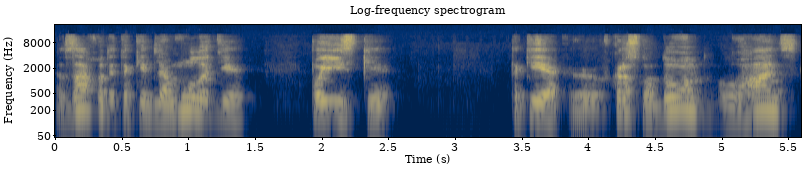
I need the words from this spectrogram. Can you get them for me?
заходи такі для молоді, поїздки, такі як е, в Краснодон, Луганськ,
